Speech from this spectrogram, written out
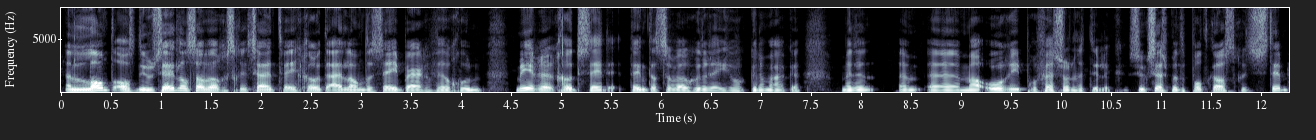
Een land als Nieuw-Zeeland zou wel geschikt zijn. Twee grote eilanden, zee, bergen, veel groen. Meerdere grote steden. Ik denk dat ze wel een goede regio van kunnen maken. Met een, een eh, Maori-professor natuurlijk. Succes met de podcast. Groetjes Tim.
